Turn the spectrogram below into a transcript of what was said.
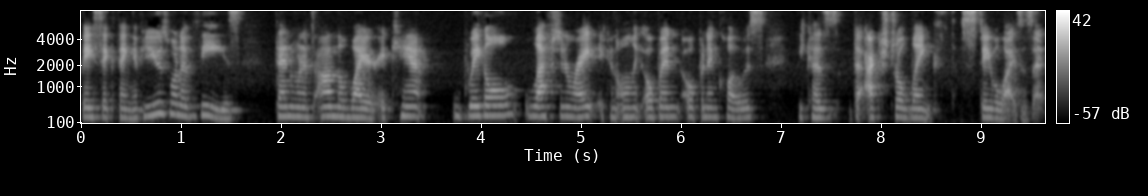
basic thing, if you use one of these, then when it's on the wire, it can't wiggle left and right. It can only open, open, and close because the extra length stabilizes it.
